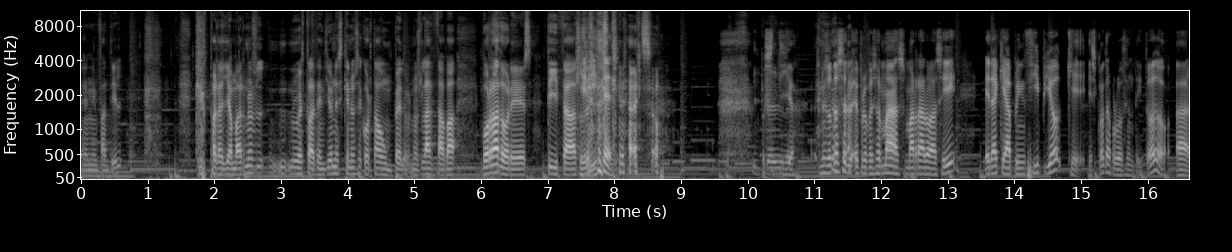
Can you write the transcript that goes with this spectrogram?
en infantil, que para llamarnos nuestra atención es que no se cortaba un pelo. Nos lanzaba borradores, tizas. ¿Qué o sea, dices? que era eso. Hostia. Nosotros el, el profesor más, más raro así era que al principio, que es contraproducente y todo, ah,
